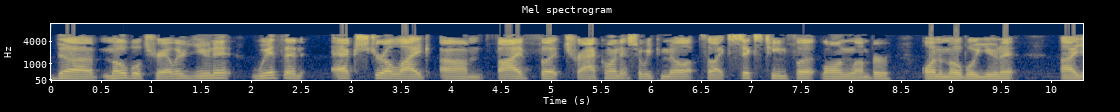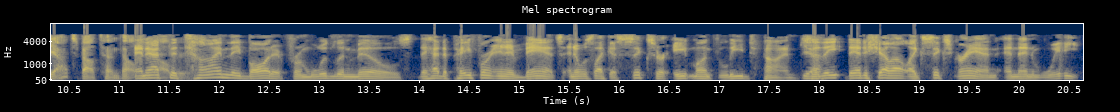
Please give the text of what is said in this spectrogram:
the mobile trailer unit with an extra like um five foot track on it, so we can mill up to like sixteen foot long lumber on a mobile unit. Uh, yeah, it's about ten thousand. And at the time they bought it from Woodland Mills, they had to pay for it in advance, and it was like a six or eight month lead time. Yeah. So they they had to shell out like six grand and then wait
